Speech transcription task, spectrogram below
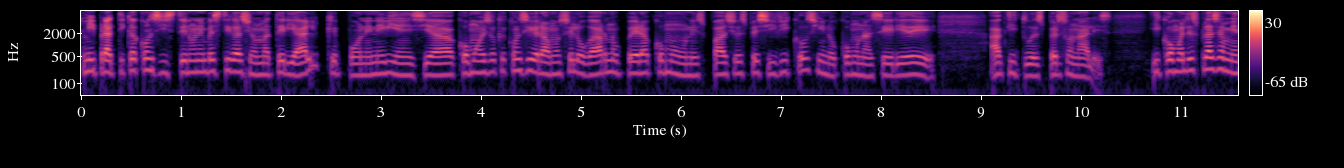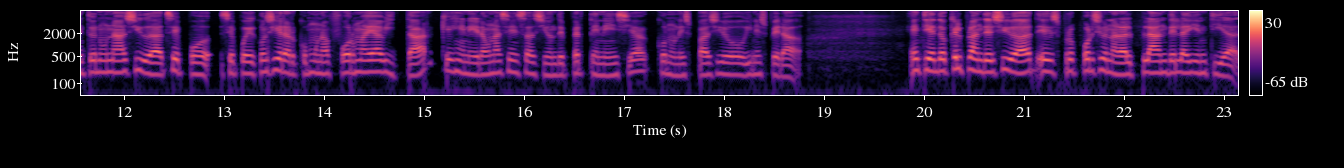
Mi práctica consiste en una investigación material que pone en evidencia cómo eso que consideramos el hogar no opera como un espacio específico, sino como una serie de actitudes personales y cómo el desplazamiento en una ciudad se, se puede considerar como una forma de habitar que genera una sensación de pertenencia con un espacio inesperado. Entiendo que el plan de ciudad es proporcional al plan de la identidad,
